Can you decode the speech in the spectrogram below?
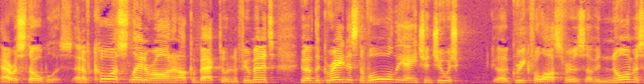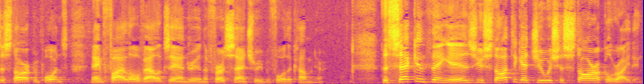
Aristobulus. And of course, later on, and I'll come back to it in a few minutes, you have the greatest of all the ancient Jewish uh, Greek philosophers of enormous historic importance named Philo of Alexandria in the first century before the Common Era. The second thing is you start to get Jewish historical writing.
